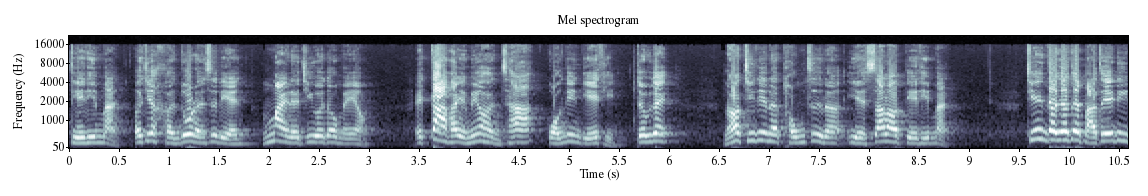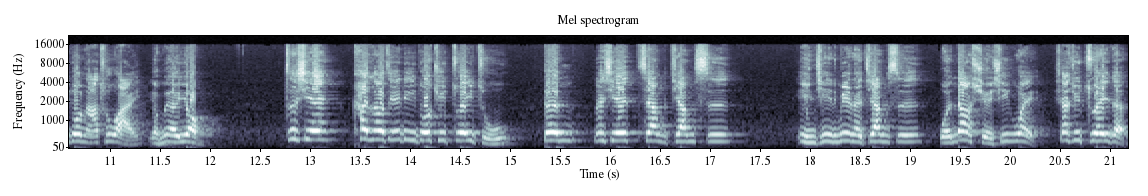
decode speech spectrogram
跌停板，而且很多人是连卖的机会都没有。哎，大盘也没有很差，广电跌停，对不对？然后今天的同志呢，也杀到跌停板。今天大家再把这些利多拿出来，有没有用？这些看到这些利多去追逐，跟那些像僵尸引擎里面的僵尸闻到血腥味下去追的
